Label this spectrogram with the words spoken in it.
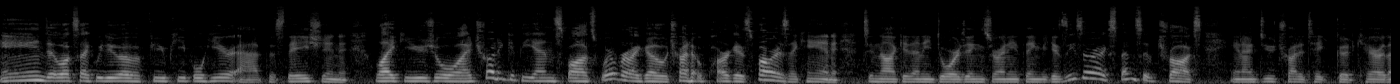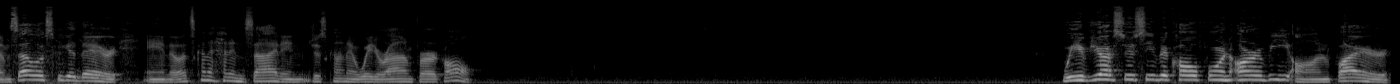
And it looks like we do have a few people here at the station. Like usual, I try to get the end spots wherever I go, try to park as far as I can to not get any door dings or anything because these are expensive trucks and I do try to take good care of them. So that looks be good there. And uh, let's kind of head inside and just kind of wait around for our call. We've just received a call for an RV on fire.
